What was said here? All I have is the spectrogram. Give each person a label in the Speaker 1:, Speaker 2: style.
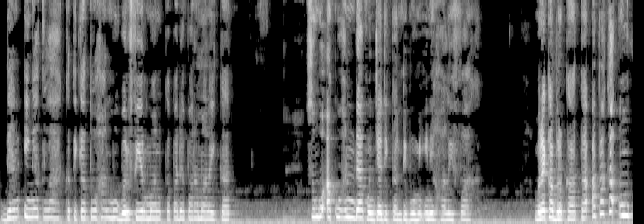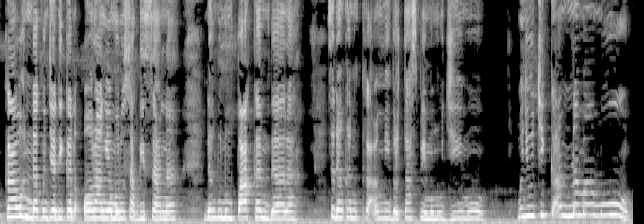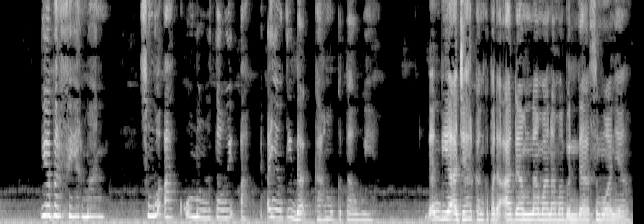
Speaker 1: Dan ingatlah ketika Tuhanmu berfirman kepada para malaikat, Sungguh aku hendak menjadikan di bumi ini khalifah. Mereka berkata, apakah engkau hendak menjadikan orang yang merusak di sana dan menumpahkan darah, sedangkan kami bertasbih memujimu, menyucikan namamu. Dia berfirman, sungguh aku mengetahui apa yang tidak kamu ketahui. Dan dia ajarkan kepada Adam nama-nama benda semuanya.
